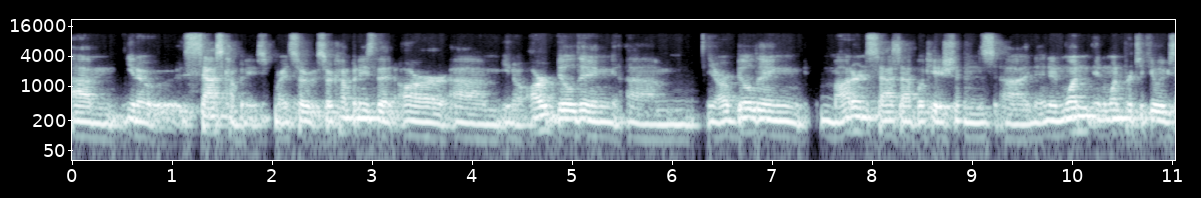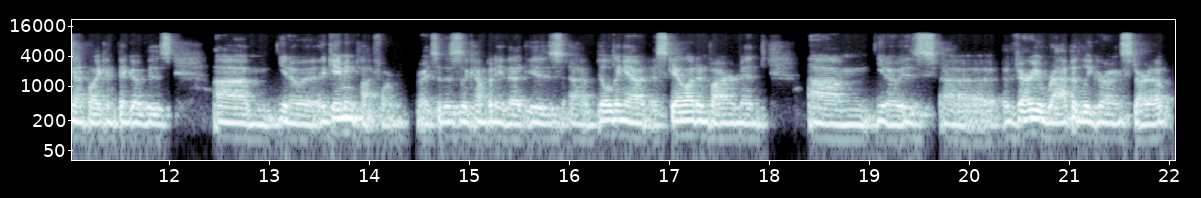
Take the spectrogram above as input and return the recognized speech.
um, you know, SaaS companies, right? So, so companies that are, um, you know, are building, um, you know, are building modern SaaS applications. Uh, and, and in one, in one particular example I can think of is, um, you know, a, a, gaming platform, right? So this is a company that is uh, building out a scale out environment um, you know, is uh, a very rapidly growing startup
